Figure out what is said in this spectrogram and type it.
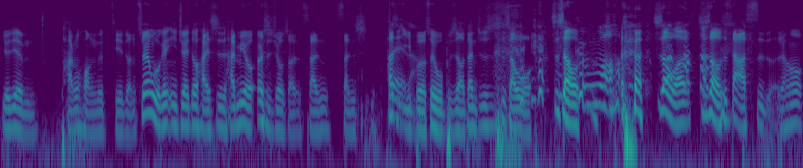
有点彷徨的阶段。虽然我跟 EJ 都还是还没有二十九转三三十，他是一波，所以我不知道。但就是至少我 至少我 至少我至少我是大四的，然后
